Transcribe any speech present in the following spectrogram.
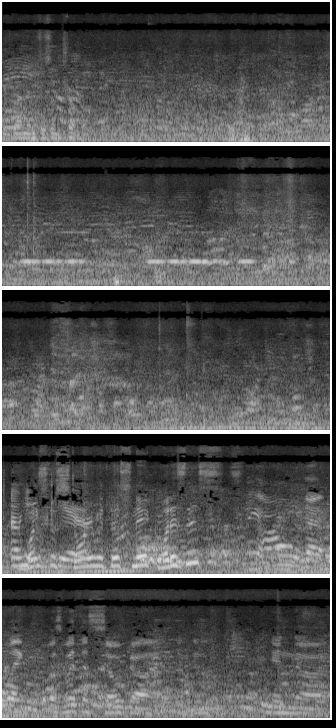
We run into some trouble. Oh, he's What is the cute. story with this, Nick? What is this? It's the owl that like was with Ahsoka in, in uh,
